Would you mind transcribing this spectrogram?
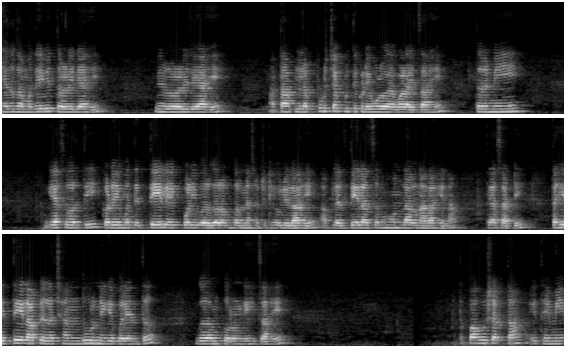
या दुधामध्ये वितळलेली आहे. विरळलेली आहे. आता आपल्याला पुढच्या कृतीकडे वळ वळायचं आहे. तर मी गॅसवरती कढईमध्ये तेल एक पळीभर गरम करण्यासाठी ठेवलेलं आहे. आपल्याला तेलाचं मोहन लागणार आहे ना त्यासाठी. तर हे तेल आपल्याला छान धूर निघेपर्यंत गरम करून घ्यायचं आहे. तर पाहू शकता इथे मी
